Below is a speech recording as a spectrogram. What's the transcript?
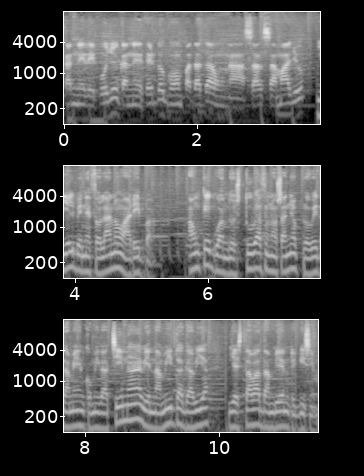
carne de pollo y carne de cerdo con patata, una salsa mayo. Y el venezolano arepa, aunque cuando estuve hace unos años probé también comida china, vietnamita que había y estaba también riquísima.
